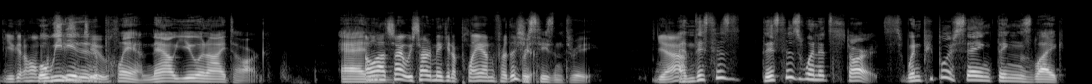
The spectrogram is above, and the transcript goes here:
You get home. Well, we needed two. a plan. Now you and I talk. And Oh, that's right. We started making a plan for this for year. season three. yeah. And this is this is when it starts. When people are saying things like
